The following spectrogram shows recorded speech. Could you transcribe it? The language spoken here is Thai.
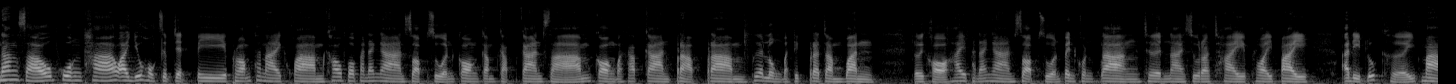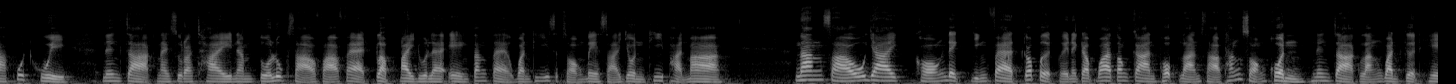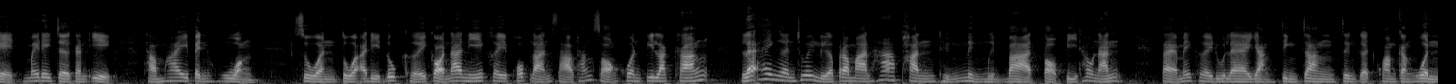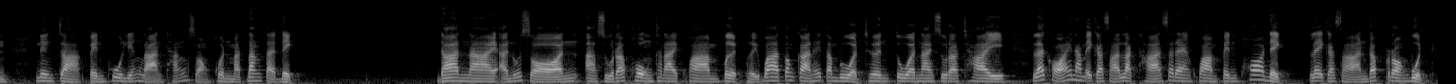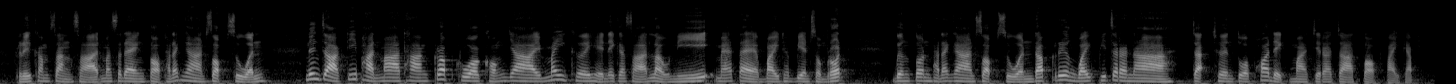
นางสาวพวงเท้าอายุ 67 ปี พร้อมทนายความเข้าพบพนักงานสอบสวนกองกำกับการ 3 กองบังคับการปราบปราม เพื่อลงบันทึกประจำวัน โดยขอให้พนักงานสอบสวนเป็นคนกลาง เชิญนายสุรชัยพลอยไป อดีตลูกเขยมาพูดคุย เนื่องจากนายสุรชัยนำตัวลูกสาวฝาแฝดกลับไปดูแลเองตั้งแต่วันที่ 22 เมษายนที่ผ่านมา นางสาวยายของเด็กหญิงแฝดก็เปิดเผยนะครับว่าต้องการพบหลานสาวทั้งสองคน เนื่องจากหลังวันเกิดเหตุไม่ได้เจอกันอีกทำให้เป็นห่วง ส่วนตัวอดีตลูกเขยก่อนหน้านี้เคยพบหลานสาวทั้งสองคนปีละครั้ง และให้เงินช่วยเหลือประมาณ 5,000 ถึง 10,000 บาทต่อปีเท่านั้น แต่ไม่เคยดูแลอย่างจริงจัง จึงเกิดความกังวล เนื่องจากเป็นผู้เลี้ยงหลานทั้งสองคนมาตั้งแต่เด็ก ด้านนายอนุสร์อสุรพงศ์ทนายความเปิดเผยว่าต้องการให้ตำรวจเชิญตัวนายสุรชัย และขอให้นำเอกสารหลักฐานแสดงความเป็นพ่อเด็ก และเอกสารรับรองบุตร หรือคำสั่งศาลมาแสดงต่อพนักงานสอบสวน เนื่องจากที่ผ่านมาทางครอบครัวของยายไม่เคยเห็นเอกสารเหล่านี้ แม้แต่ใบทะเบียนสมรส เบื้องต้นพนักงานสอบสวนรับเรื่องไว้พิจารณา จะเชิญตัวพ่อเด็กมาเจราจาต่อไปครับ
